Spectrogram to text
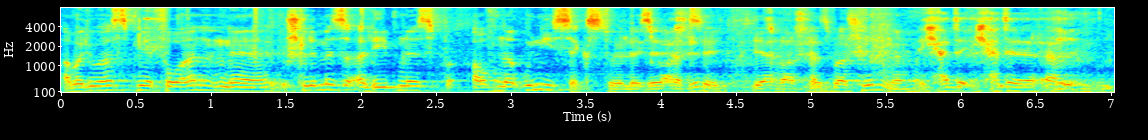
Aber du hast mir vorhin ein schlimmes Erlebnis auf einer Unisex-Toilette erzählt. Ja, Das war schlimm. Das war schlimm, ne? Ich hatte, ich hatte ähm,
